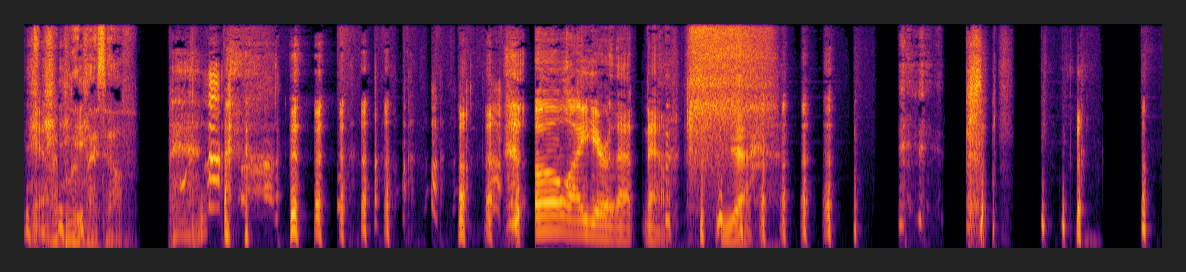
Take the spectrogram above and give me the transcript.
Yeah. I blew myself. oh, I hear that now. yeah.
